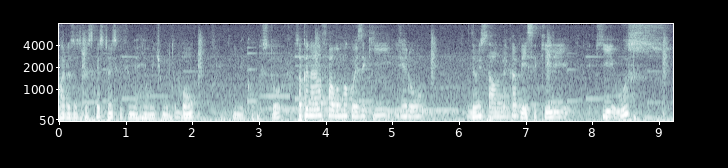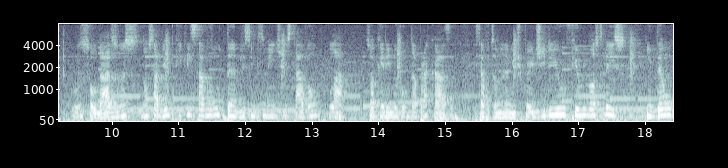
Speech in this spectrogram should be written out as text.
várias outras questões que o filme é realmente muito bom e me conquistou. Só que a Nela falou uma coisa que gerou deu um estalo na minha cabeça, que ele que os os soldados não, não sabiam por que, que eles estavam lutando, eles simplesmente estavam lá, só querendo voltar para casa. Estavam totalmente perdidos e o filme mostra isso. Então,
